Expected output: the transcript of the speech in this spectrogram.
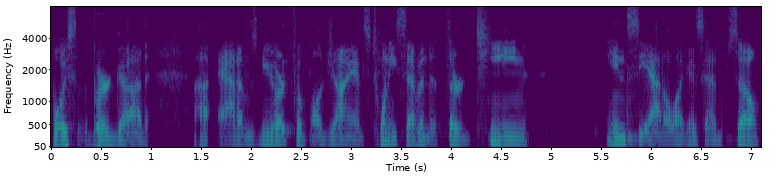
voice of the bird god, uh, Adams, New York football giants 27 to 13 in Seattle, like I said. So,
